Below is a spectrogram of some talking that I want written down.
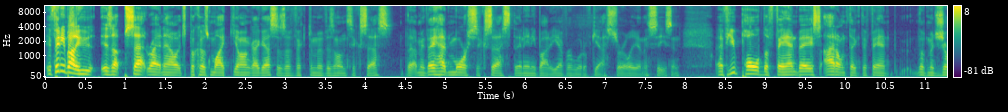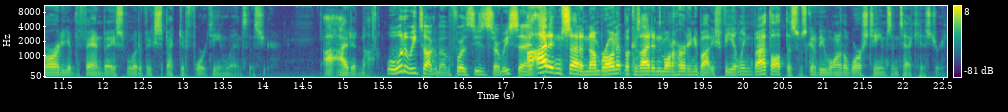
if anybody who is upset right now, it's because Mike Young, I guess, is a victim of his own success. I mean, they had more success than anybody ever would have guessed early in the season. If you polled the fan base, I don't think the fan, the majority of the fan base would have expected 14 wins this year. I, I did not. Well, what did we talk about before the season started? We said I, I didn't set a number on it because I didn't want to hurt anybody's feeling, but I thought this was going to be one of the worst teams in Tech history.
